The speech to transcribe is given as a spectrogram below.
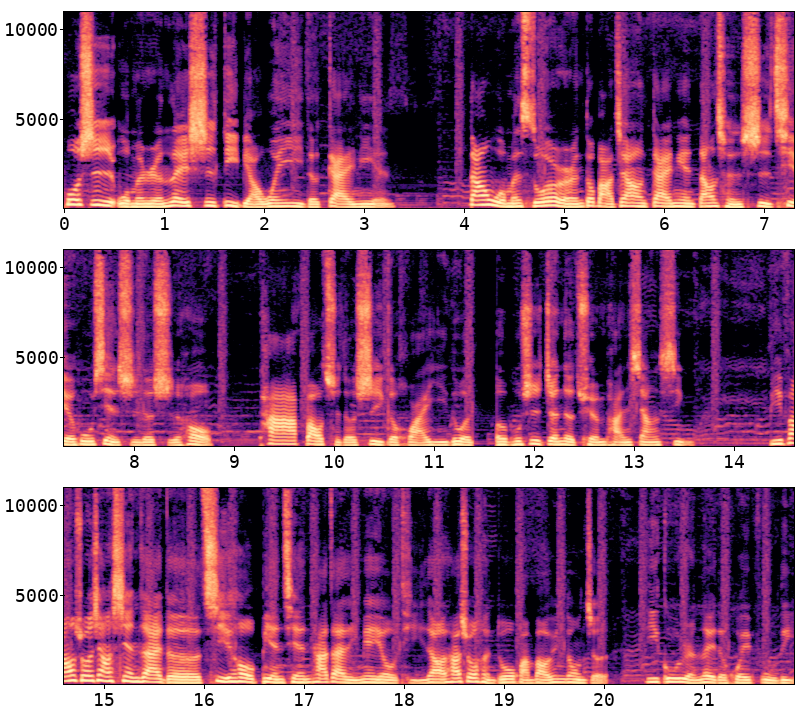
或是我们人类是地表瘟疫的概念，当我们所有人都把这样概念当成是切乎现实的时候。他抱持的是一个怀疑论，而不是真的全盘相信。比方说，像现在的气候变迁，他在里面也有提到，他说很多环保运动者低估人类的恢复力，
